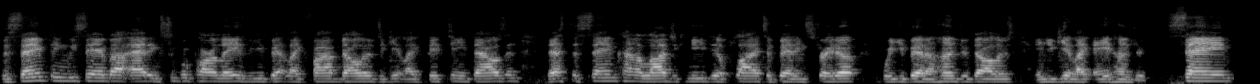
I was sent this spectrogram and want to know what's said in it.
The same thing we say about adding super parlays where you bet like five dollars to get like fifteen thousand. That's the same kind of logic you need to apply to betting straight up, where you bet hundred dollars and you get like eight hundred. Same,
